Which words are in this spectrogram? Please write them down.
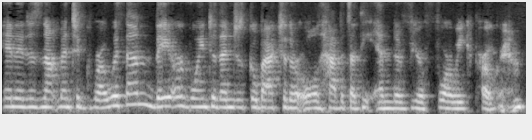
and it is not meant to grow with them, they are going to then just go back to their old habits at the end of your four week program.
